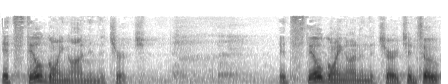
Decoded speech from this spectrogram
it's still going on in the church. It's still going on in the church. And so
